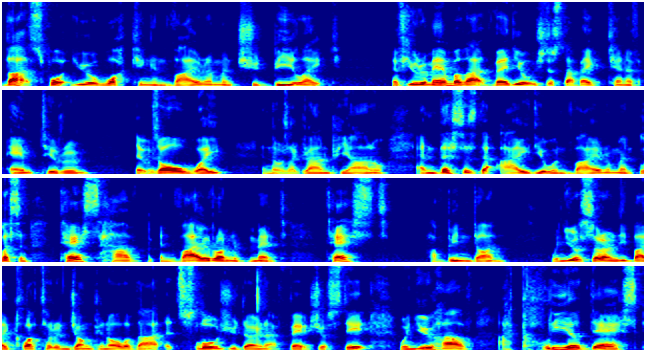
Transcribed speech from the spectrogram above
That's what your working environment should be like. If you remember that video, it was just a big kind of empty room. It was all white and there was a grand piano. And this is the ideal environment. Listen, tests have environment. Tests have been done. When you're surrounded by clutter and junk and all of that, it slows you down, it affects your state. When you have a clear desk,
